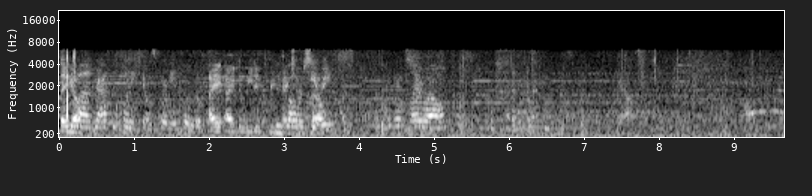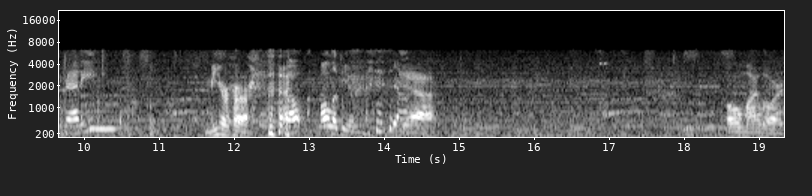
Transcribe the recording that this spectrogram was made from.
There you to go. uh, grab the ponytails for me and hold them. I, I deleted three Who's pictures, so. volunteering? I will. Ready? Me or her? well, all of you. yeah. Oh my lord.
